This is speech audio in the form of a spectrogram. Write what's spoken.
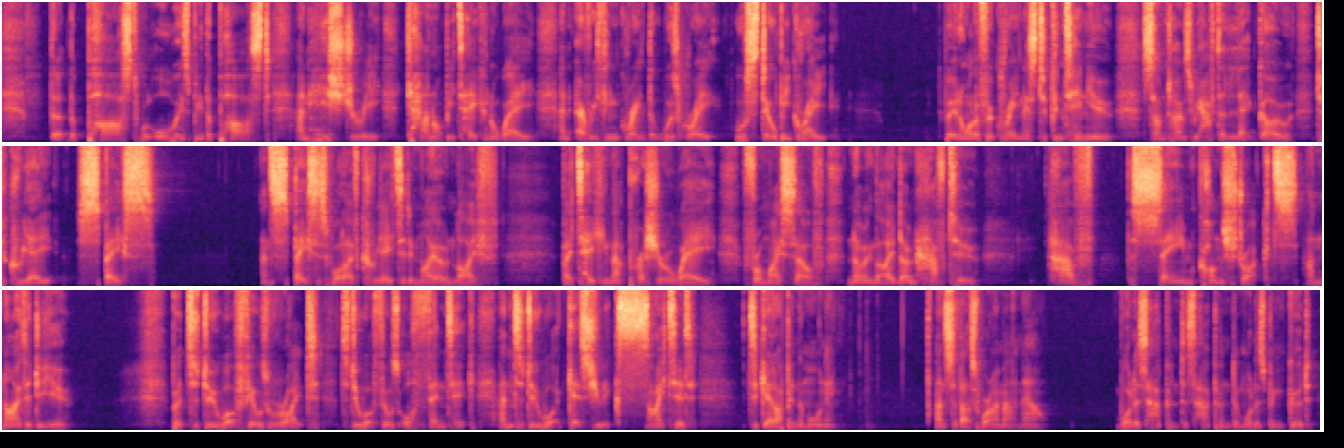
that the past will always be the past and history cannot be taken away and everything great that was great will still be great. But in order for greatness to continue, sometimes we have to let go to create space. And space is what I've created in my own life by taking that pressure away from myself, knowing that I don't have to have the same constructs, and neither do you. But to do what feels right, to do what feels authentic, and to do what gets you excited to get up in the morning. And so that's where I'm at now. What has happened has happened, and what has been good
